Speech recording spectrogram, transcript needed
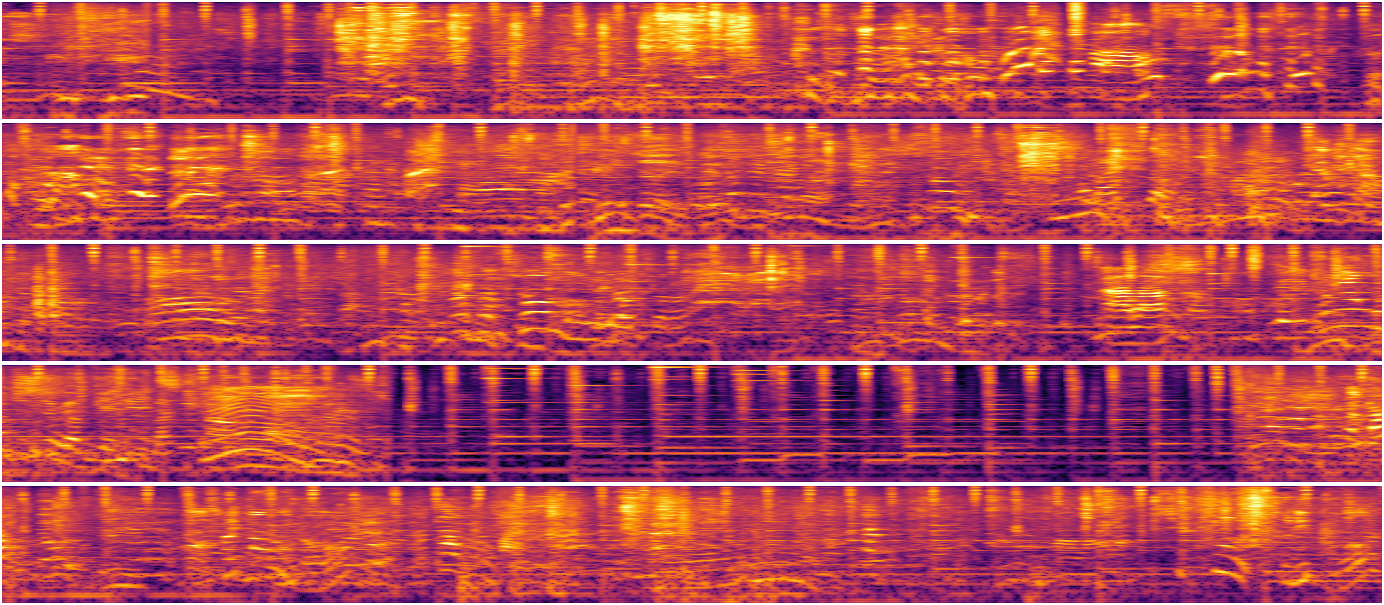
짱이다. 아, 처음 먹는 것처럼. 알아. 여기 청양고추 좀몇개 있으면 맛있다. 음. 어, 설탕은 넣어? 설탕은 맛있어. 식초 둘이 부어?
